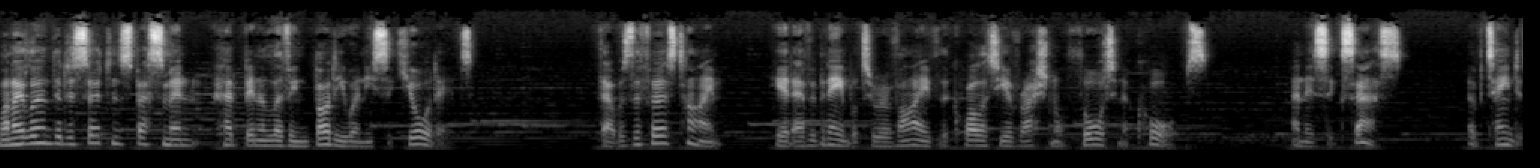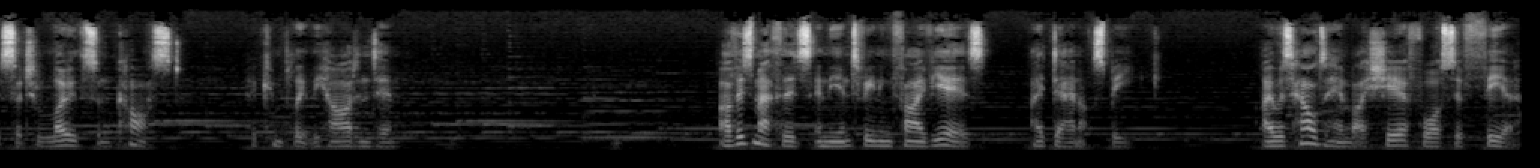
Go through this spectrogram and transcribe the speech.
when I learned that a certain specimen had been a living body when he secured it. That was the first time he had ever been able to revive the quality of rational thought in a corpse, and his success, obtained at such a loathsome cost, had completely hardened him. Of his methods in the intervening five years, I dare not speak. I was held to him by sheer force of fear,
